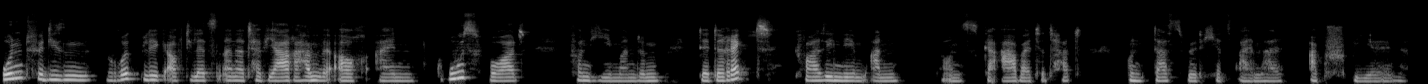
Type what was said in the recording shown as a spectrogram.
Und für diesen Rückblick auf die letzten anderthalb Jahre haben wir auch ein Grußwort von jemandem, der direkt quasi nebenan bei uns gearbeitet hat. Und das würde ich jetzt einmal abspielen.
